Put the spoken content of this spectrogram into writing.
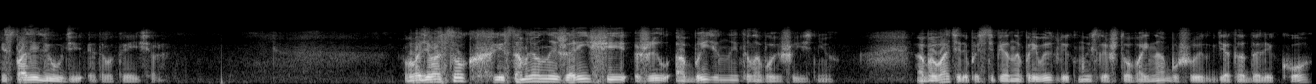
И спали люди этого крейсера. Владивосток, истомленный жарищей, жил обыденной тыловой жизнью. Обыватели постепенно привыкли к мысли, что война бушует где-то далеко,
